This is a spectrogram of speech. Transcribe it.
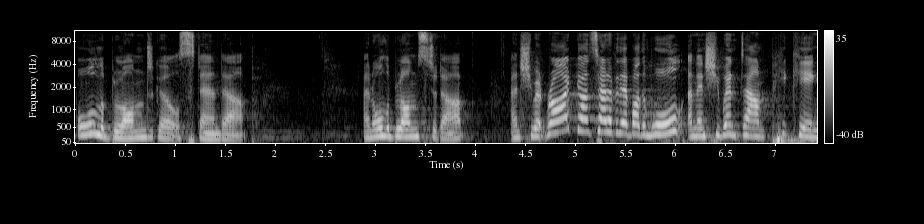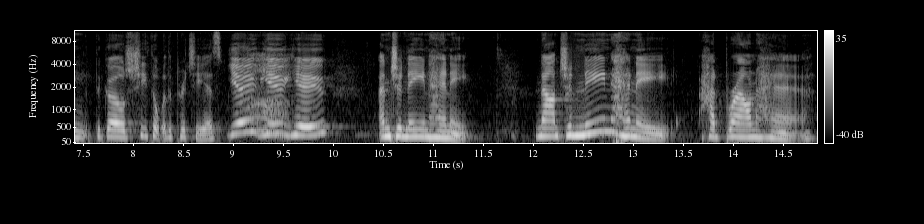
All the blonde girls stand up. And all the blondes stood up. And she went, Right, go and stand over there by the wall. And then she went down picking the girls she thought were the prettiest. You, you, you, and Janine Henny. Now, Janine Henny had brown hair,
